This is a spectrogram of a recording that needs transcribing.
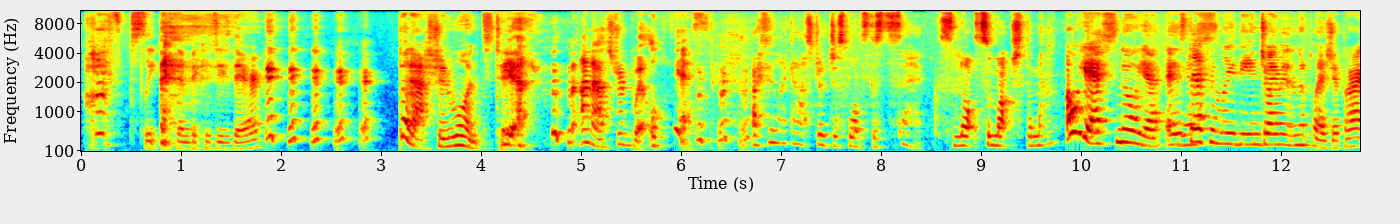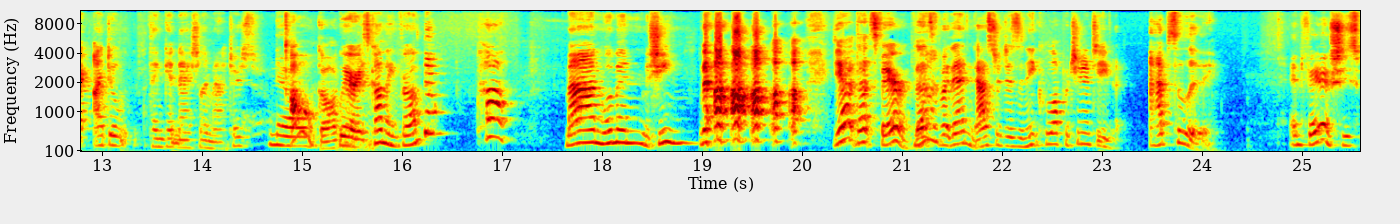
have to sleep with him because he's there. but Astrid wants to. Yeah, and Astrid will. Yes. I feel like Astrid just wants the sex, not so much the man. Oh yes, no, yeah. It's Yes. definitely the enjoyment and the pleasure, but I, don't think it naturally matters No. Oh God, where no. it's coming from. No. Ha. Man, woman, machine. Yeah, that's fair. That's Yeah. but then Astrid is an equal opportunity. Absolutely. In fairness, she's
